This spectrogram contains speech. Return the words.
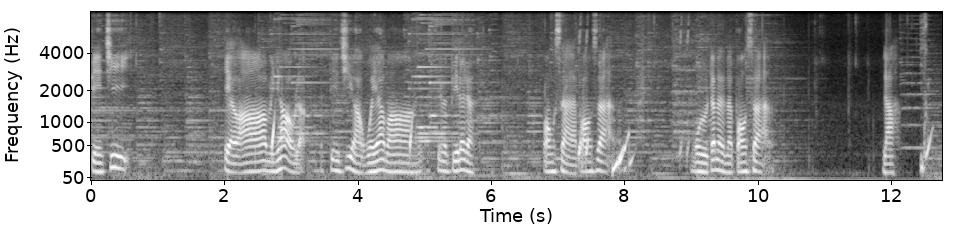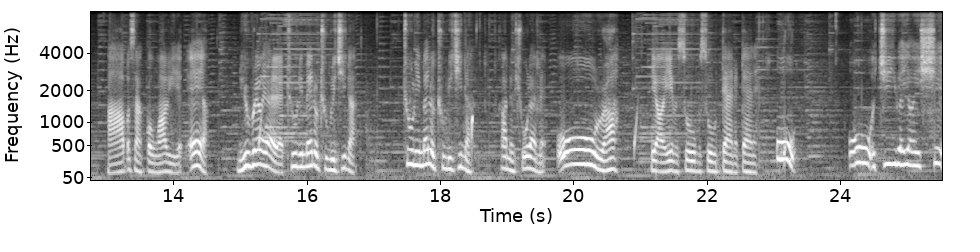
တင်ကြည့်ဟေ့အာမရဘူးလားတင်ကြည့်ဟာဝယ်ရမှာပြင်မပြေးလိုက်တာပေါင်းစားပေါင်းစားငိုလိုတက်နေတာပေါင်းစားလာအာပတ်စံကုန်သွားပြီအဲ new brain ရတယ် truly man လို့ truly china truly man လို့ truly china ကနေရှိုးလိုက်မယ်အိုးရာဟေ့ရေးမစိုးမစိုးတန်တယ်တန်တယ်အိုးအိုးအကြီးပဲရော shit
